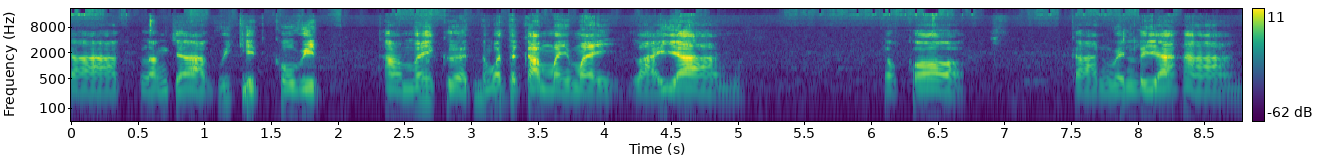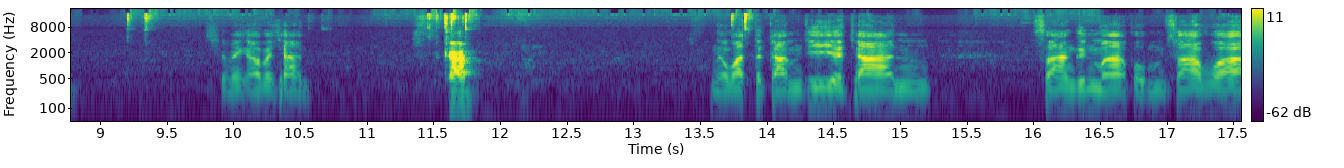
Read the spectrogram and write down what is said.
จากหลังจากวิกฤตโควิดทำให้เกิดนวัตกรรมใหม่ ๆ หลายอย่าง แล้วก็การเว้นระยะห่าง ใช่ไหมครับอาจารย์ ครับ นวัตกรรมที่อาจารย์สร้างขึ้นมาผมทราบว่า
